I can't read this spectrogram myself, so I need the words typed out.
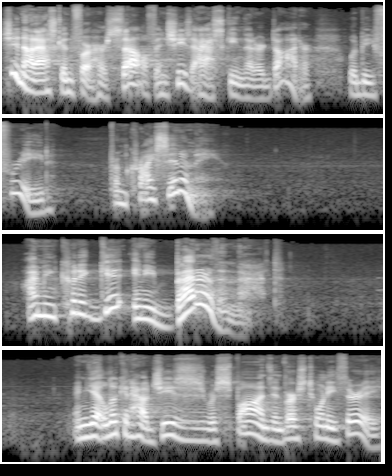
She's not asking for herself, and she's asking that her daughter would be freed from Christ's enemy. I mean, could it get any better than that? And yet, look at how Jesus responds in verse 23. It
